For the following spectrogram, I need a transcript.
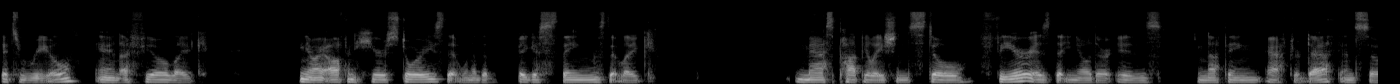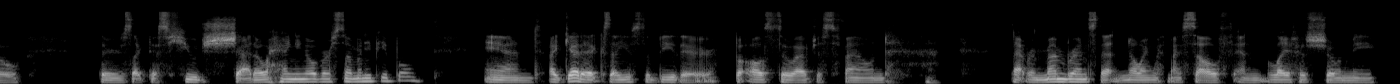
it's real, and I feel like, you know, I often hear stories that one of the biggest things that like mass populations still fear is that you know there is nothing after death and so there's like this huge shadow hanging over so many people. And i get it because i used to be there but also i've just found that remembrance that knowing with myself and life has shown me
